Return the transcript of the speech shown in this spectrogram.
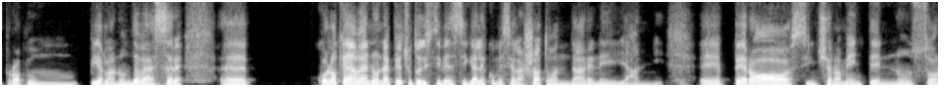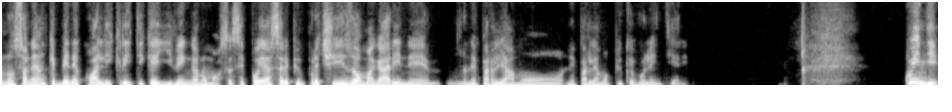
proprio un pirla non deve essere. Ehm, quello che a me non è piaciuto di Steven Seagal è come si è lasciato andare negli anni, ehm, però sinceramente non so non so neanche bene quali critiche gli vengano mosse. Se puoi essere più preciso magari ne ne parliamo ne parliamo più che volentieri. Quindi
